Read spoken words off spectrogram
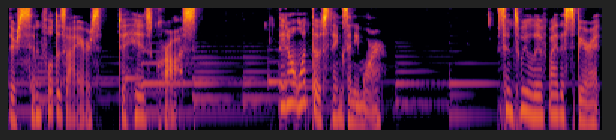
their sinful desires to his cross they don't want those things anymore. Since we live by the Spirit,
